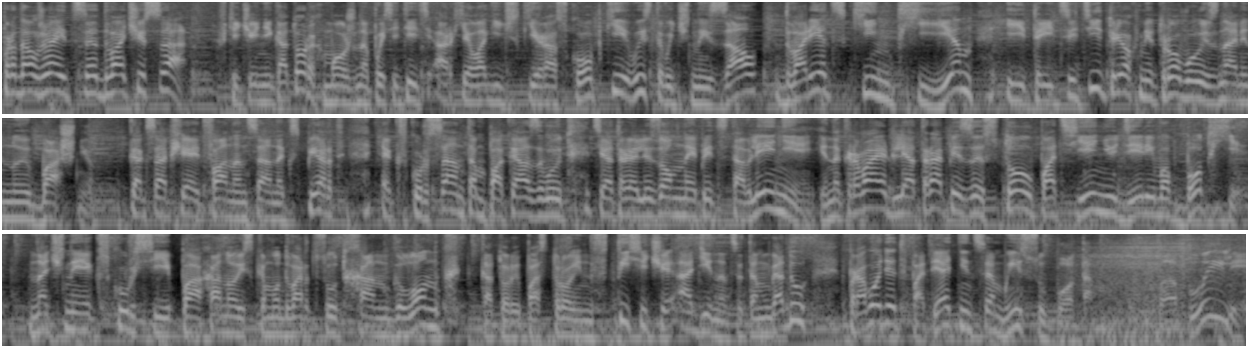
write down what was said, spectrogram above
продолжается два часа, течение которых можно посетить археологические раскопки, выставочный зал, дворец Кинтхиен и 33-метровую знаменную башню. Как сообщает Фан Сан Эксперт, экскурсантам показывают театрализованное представление и накрывают для трапезы стол под сенью дерева Бодхи. Ночные экскурсии по ханойскому дворцу Тханглонг, который построен в 2011 году, проводят по пятницам и субботам. Поплыли!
